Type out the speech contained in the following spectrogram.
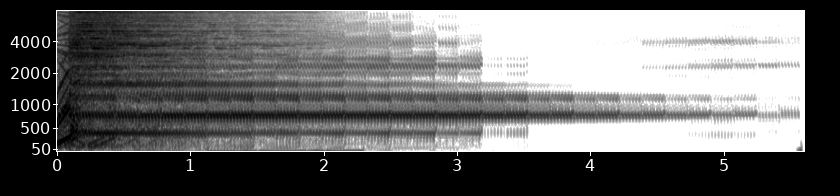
What?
